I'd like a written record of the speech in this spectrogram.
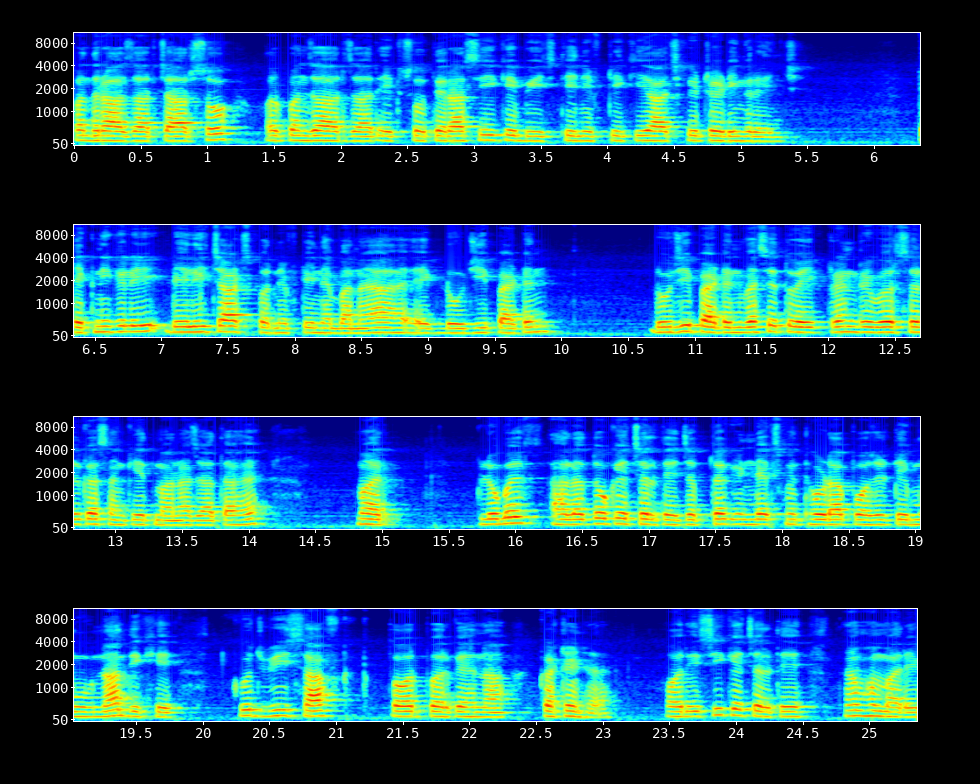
पंद्रह हज़ार चार सौ और पंद्रह हज़ार एक सौ तिरासी के बीच थी निफ्टी की आज की trading range. Technically daily charts पर निफ्टी ने बनाया है एक डोजी पैटर्न। डोजी पैटर्न वैसे तो एक ट्रेंड रिवर्सल का संकेत माना जाता है, मगर ग्लोबल हालातों के चलते जब तक इंडेक्स में थोड़ा पॉजिटिव मूव ना दिखे, कुछ भी साफ़ तौर पर कहना कठिन है। और इसी के चलते हम हमारे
